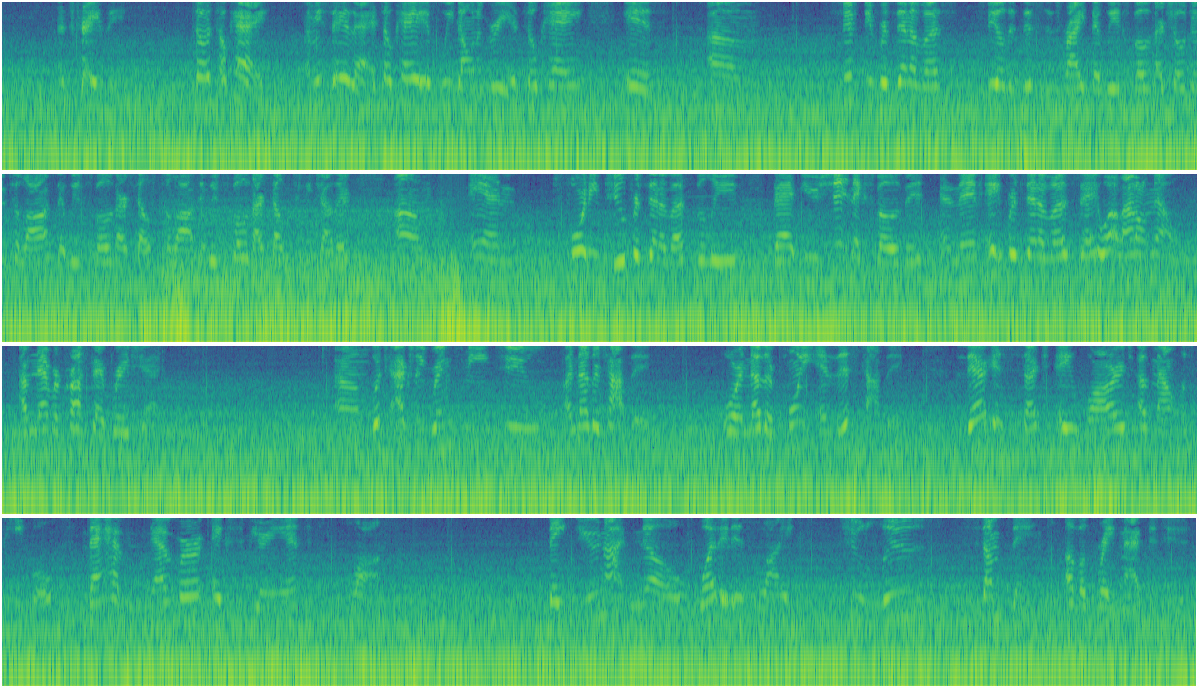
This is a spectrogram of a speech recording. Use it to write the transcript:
It's crazy. So it's okay. Let me say that it's okay if we don't agree. It's okay if um, 50% of us feel that this is right, that we expose our children to loss, that we expose ourselves to loss, and we expose ourselves to each other. Um, and 42% of us believe that you shouldn't expose it. And then 8% of us say, well, I don't know. I've never crossed that bridge yet. Um, which actually brings me to another topic or another point in this topic. There is such a large amount of people that have never experienced loss. They do not know what it is like to lose something of a great magnitude.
